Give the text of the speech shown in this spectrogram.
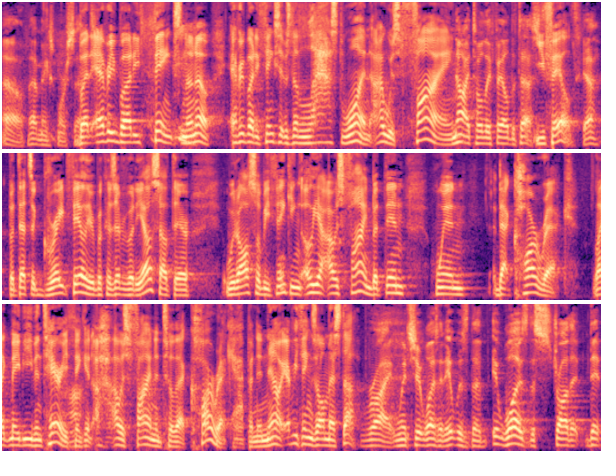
Oh, that makes more sense. But everybody thinks, no, no, everybody thinks it was the last one. I was fine. no, I totally failed the test. You failed. Yeah. But that's a great failure because everybody else out there would also be thinking, oh, yeah, I was fine. But then when that car wreck, like maybe even Terry Uh-huh. thinking, oh, I was fine until that car wreck happened and now everything's all messed up. right, which it wasn't. It was the it was the straw that that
